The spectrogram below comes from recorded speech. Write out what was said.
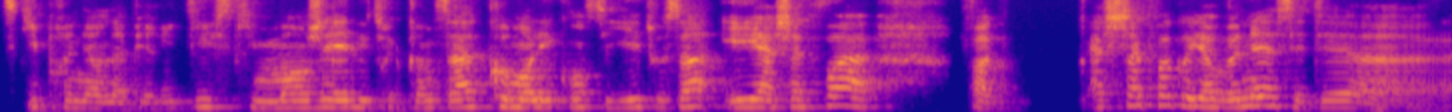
ce qu'ils prenaient en apéritif, ce qu'ils mangeaient, les trucs comme ça, comment les conseiller, tout ça. Et à chaque fois, enfin, à chaque fois qu'ils revenaient, c'était... Euh,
